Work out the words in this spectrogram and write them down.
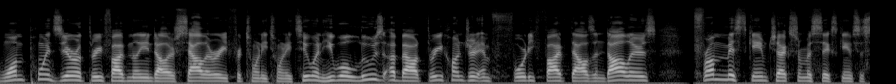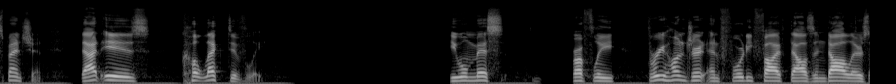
$1.035 million salary for 2022, and he will lose about $345,000 from missed game checks from a six game suspension. That is collectively he will miss roughly $345,000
